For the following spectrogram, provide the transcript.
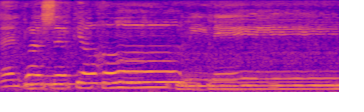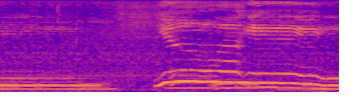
and worship your holy name. You are here,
